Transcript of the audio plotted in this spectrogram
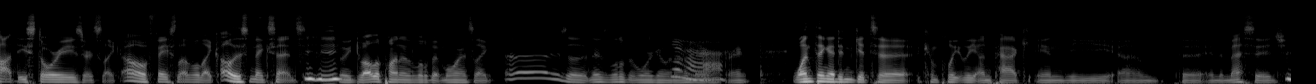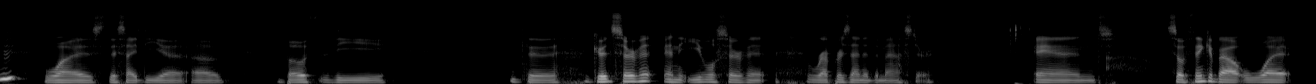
taught these stories, or it's like, oh, face level, like, oh, this makes sense. hmm When we dwell upon it a little bit more, it's like, uh, there's a there's a little bit more going on there, right? One thing I didn't get to completely unpack in the um, the in the message Mhm. was this idea of both the the good servant and the evil servant represented the master. And so think about what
